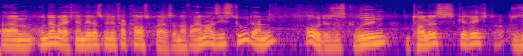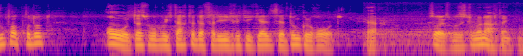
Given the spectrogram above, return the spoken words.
Ähm, und dann rechnen wir das mit dem Verkaufspreis. Und auf einmal siehst du dann, oh, das ist grün, ein tolles Gericht, super Produkt. Oh, das, wo ich dachte, da verdiene ich richtig Geld, ist ja dunkelrot. Ja. So, jetzt muss ich drüber nachdenken.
